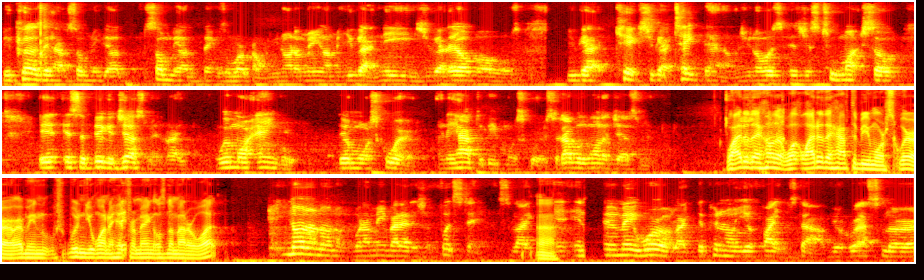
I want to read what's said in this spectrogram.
because they have so many other, so many other things to work on. You know what I mean? I mean, you got knees, you got elbows, you got kicks, you got takedowns. You know, it's, it's just too much. So it, it's a big adjustment. Like we're more angled, they're more square, and they have to be more square. So that was one adjustment. Why do they why, why do they have to be more square? I mean, wouldn't you want to hit from angles no matter what? No, no, no, no. What I mean by that is your foot stance. Like Uh. in, in MMA world, like depending on your fighting style, if you're a wrestler,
